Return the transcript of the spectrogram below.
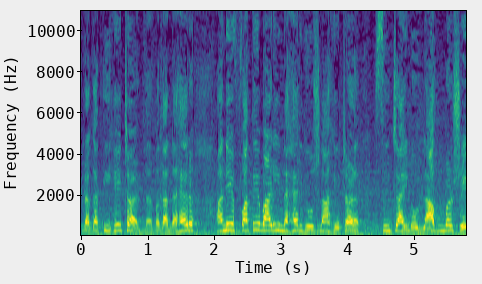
પ્રગતિ હેઠળ. નર્મદા નહેર અને ફતેવાડી નહેર યોજના હેઠળ સિંચાઈનો લાભ મળશે.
